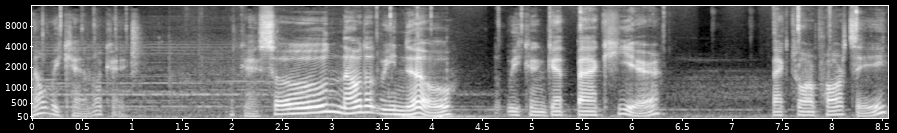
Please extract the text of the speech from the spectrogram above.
now we can. Okay. Okay, so now that we know that we can get back here, back to our party,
